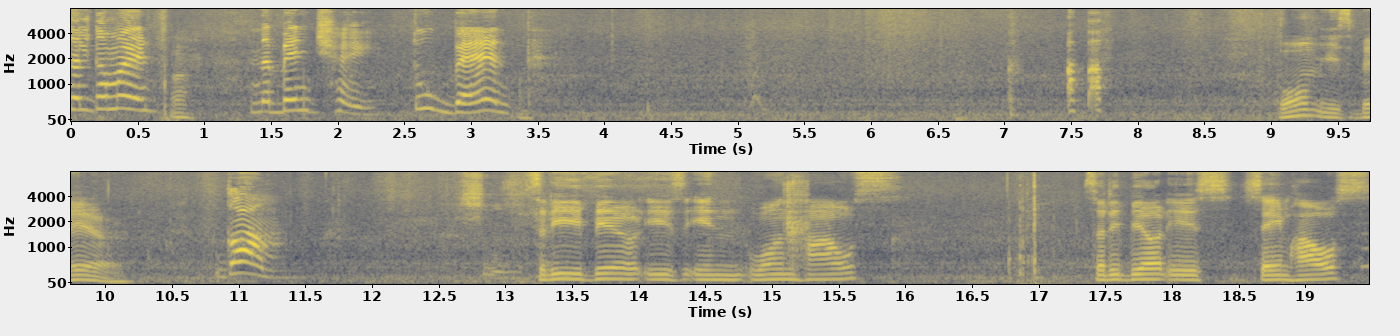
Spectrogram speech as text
Talaga man. 어. Na-bend siya eh. Too bent. Up, up. Home is bear. Gum. Jeez. Three bear is in one house. Three bear is same house.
